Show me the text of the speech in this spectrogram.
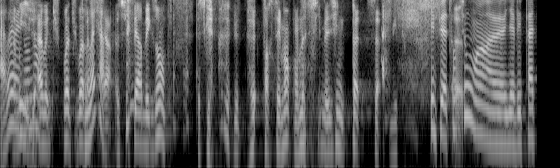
Ah ouais, oui, non, ah ouais, tu vois, tu vois, là, Voilà. un superbe exemple, parce que forcément, on ne s'imagine pas ça du tout. Et puis attention, hein, euh, il y avait pas de,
